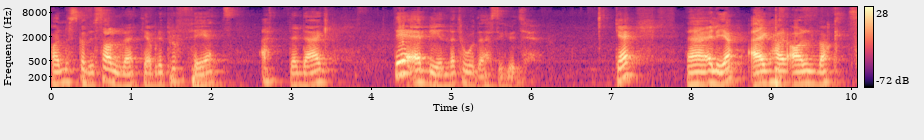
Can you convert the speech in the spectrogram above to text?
han skal du salve til å bli profet etter deg. Det er min metode, sier Gud. Ok? Eh, Elia, jeg har all makt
